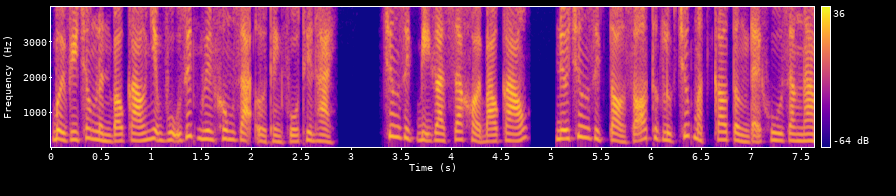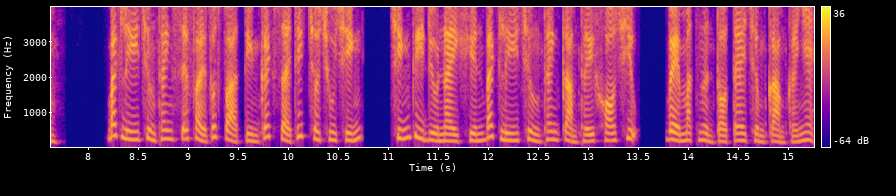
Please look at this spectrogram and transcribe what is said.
Bởi vì trong lần báo cáo nhiệm vụ giết nguyên không dạ ở thành phố thiên hải trương dịch bị gạt ra khỏi báo cáo, nếu trương dịch tỏ rõ thực lực trước mặt cao tầng đại khu giang nam. Bách lý trường thanh sẽ phải vất vả tìm cách giải thích cho chu chính chính vì điều này khiến bách lý trường thanh cảm thấy khó chịu, vẻ mặt ngẩn tỏ te trầm cảm cái nhẹ.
